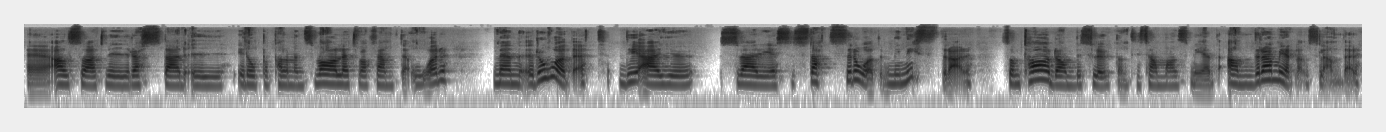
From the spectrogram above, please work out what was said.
eh, alltså att vi röstar i Europaparlamentsvalet var femte år. Men rådet, det är ju Sveriges statsråd, ministrar, som tar de besluten tillsammans med andra medlemsländer.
